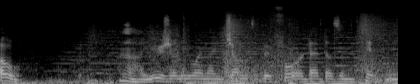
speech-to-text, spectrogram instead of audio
Oh. Ah, usually when I jumped before, that doesn't hit me.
